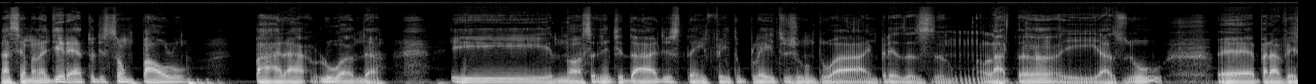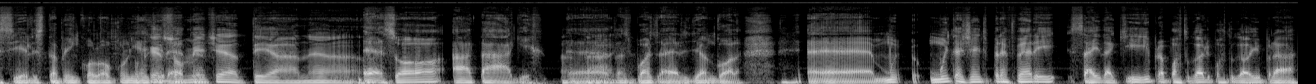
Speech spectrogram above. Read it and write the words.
na semana, direto de São Paulo para Luanda e nossas entidades têm feito pleito junto a empresas hum, Latam e Azul é, para ver se eles também colocam linha Porque direta. somente é a TA, né? É só a TAG. É, transportes aéreos de Angola. É, mu muita gente prefere sair daqui ir para Portugal e Portugal ir para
